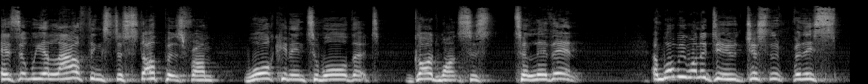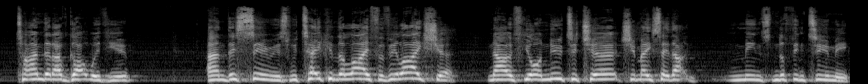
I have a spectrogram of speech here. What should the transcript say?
is that we allow things to stop us from walking into all that God wants us to live in. And what we want to do, just for this time that I've got with you and this series, we're taking the life of Elisha. Now, if you're new to church, you may say that means nothing to me.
